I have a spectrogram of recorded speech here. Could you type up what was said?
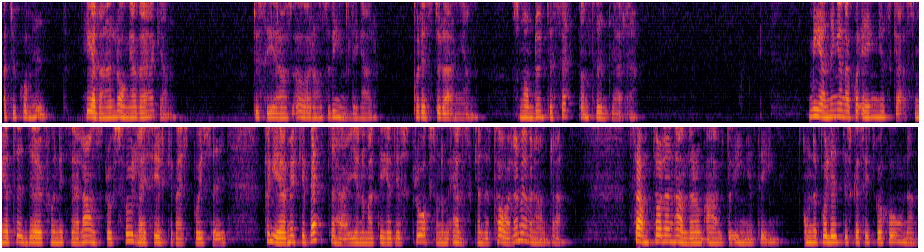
Att du kom hit, hela den långa vägen. Du ser hans örons vindlingar på restaurangen som om du inte sett dem tidigare. Meningarna på engelska, som jag tidigare funnit väl anspråksfulla i Silkebergs poesi, fungerar mycket bättre här genom att det är det språk som de älskande talar med varandra. Samtalen handlar om allt och ingenting. Om den politiska situationen,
